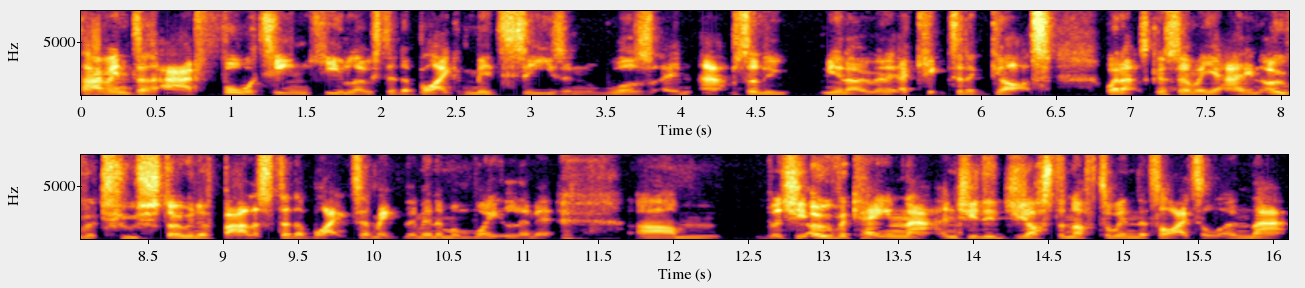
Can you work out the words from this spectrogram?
having to add 14 kilos to the bike mid-season was an absolute you know a kick to the gut. Where that's concerned when you're adding over two stone of ballast to the bike to make the minimum weight limit. Um but she overcame that and she did just enough to win the title, and that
